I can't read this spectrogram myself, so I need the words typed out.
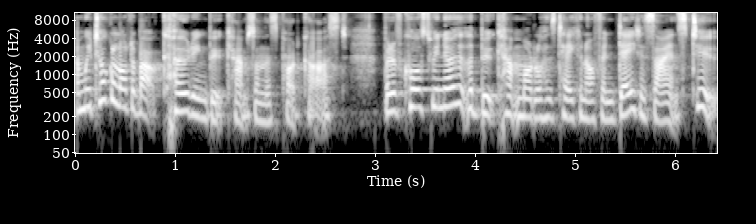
And we talk a lot about coding bootcamps on this podcast, but of course, we know that the bootcamp model has taken off in data science too.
